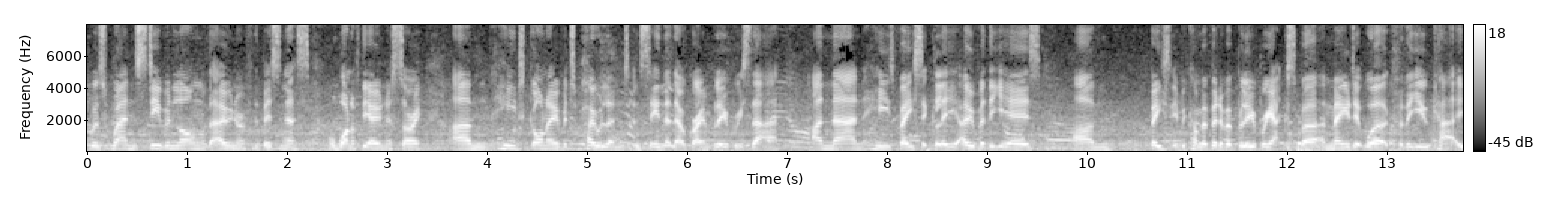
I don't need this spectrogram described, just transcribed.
was when Stephen Long, the owner of the business, or one of the owners, sorry, um, he'd gone over to Poland and seen that they were growing blueberries there, and then he's basically over the years. Um, basically become a bit of a blueberry expert and made it work for the UK.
